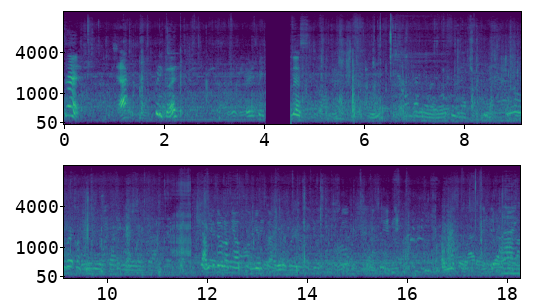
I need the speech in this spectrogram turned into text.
That's it. Yeah. Pretty good. This. Yeah, we can do it on the outside, on the inside. Nine.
